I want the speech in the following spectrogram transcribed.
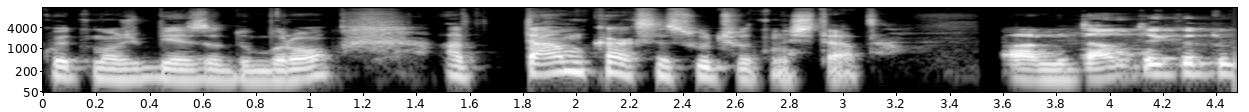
което може би е за добро. А там как се случват нещата? Ами там, тъй като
